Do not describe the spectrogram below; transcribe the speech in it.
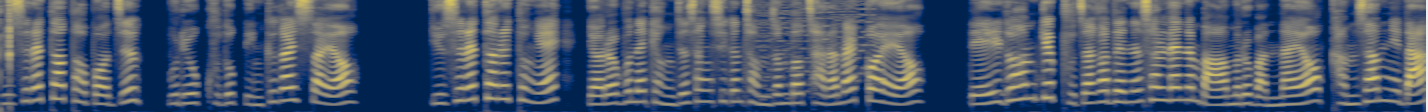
뉴스레터 더 버즈 무료 구독 링크가 있어요. 뉴스레터를 통해 여러분의 경제 상식은 점점 더 자라날 거예요. 내일도 함께 부자가 되는 설레는 마음으로 만나요. 감사합니다.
